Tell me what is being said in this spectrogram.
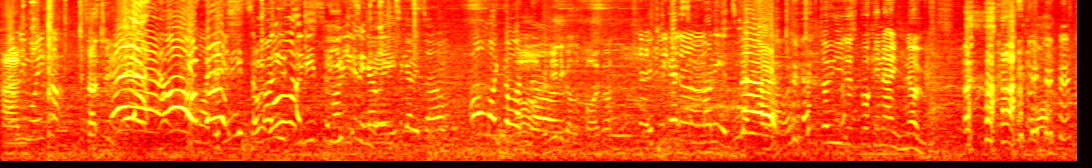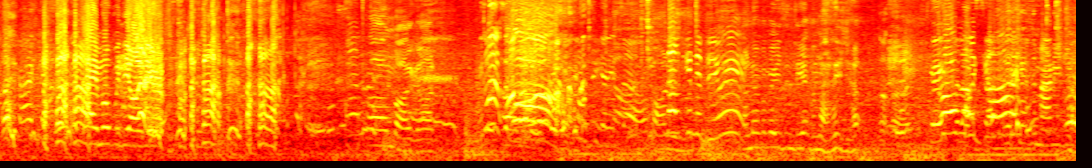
and it's actually Yeah! Oh my god, you need some money. You need some money to go in to get it down. Oh my god, oh, no. we nearly got the fiver. If you get some money it's No! it Don't you just fucking hate notes? I came up with the idea of Oh my god. down. to get it down. Not gonna do it. Another reason to get the manager. Oh my god. Get the manager.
